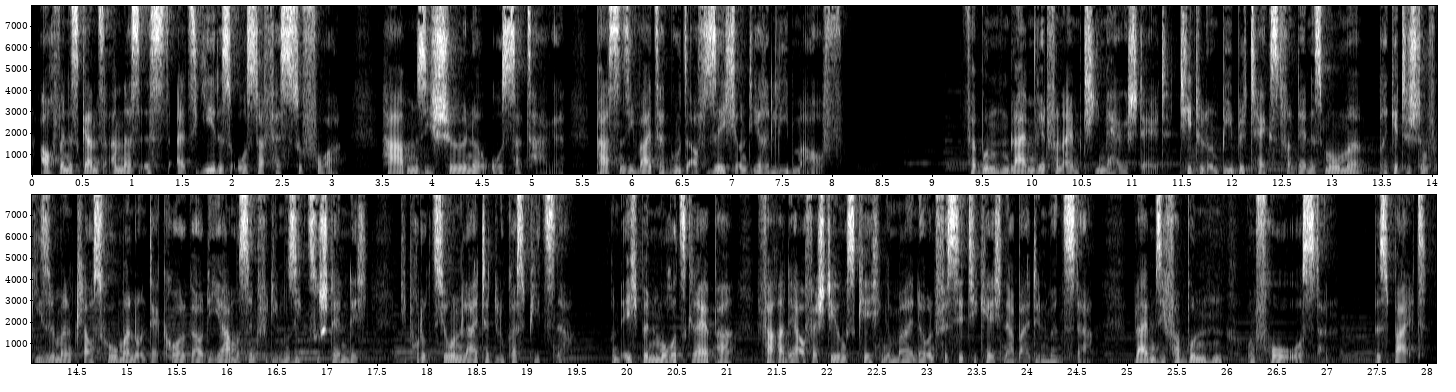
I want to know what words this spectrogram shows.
Auch wenn es ganz anders ist als jedes Osterfest zuvor, haben Sie schöne Ostertage. Passen Sie weiter gut auf sich und Ihre Lieben auf. Verbunden bleiben wird von einem Team hergestellt. Titel und Bibeltext von Dennis Mohme, Brigitte Stumpf-Gieselmann, Klaus Hohmann und der Chor Gaudiamus sind für die Musik zuständig. Die Produktion leitet Lukas Pietzner. Und ich bin Moritz Gräper, Pfarrer der Auferstehungskirchengemeinde und für Citykirchenarbeit in Münster. Bleiben Sie verbunden und frohe Ostern. Bis bald.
